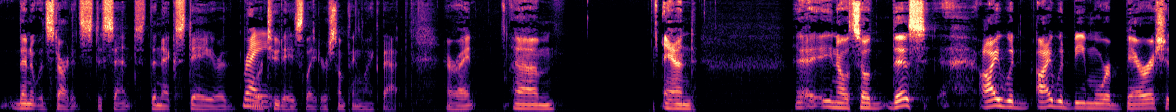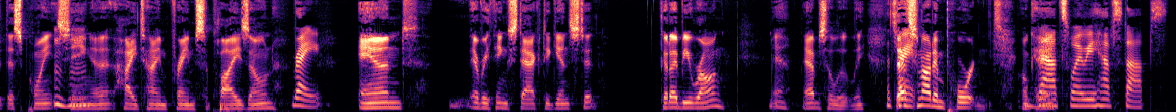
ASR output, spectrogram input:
then it would start its descent the next day or, or two days later, something like that. All right, um, and uh, you know, so this I would I would be more bearish at this point, Mm-hmm. seeing a high time frame supply zone Right. and everything stacked against it. Could I be wrong? Yeah, absolutely. That's That's right. not important. Okay. That's why we have stops.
